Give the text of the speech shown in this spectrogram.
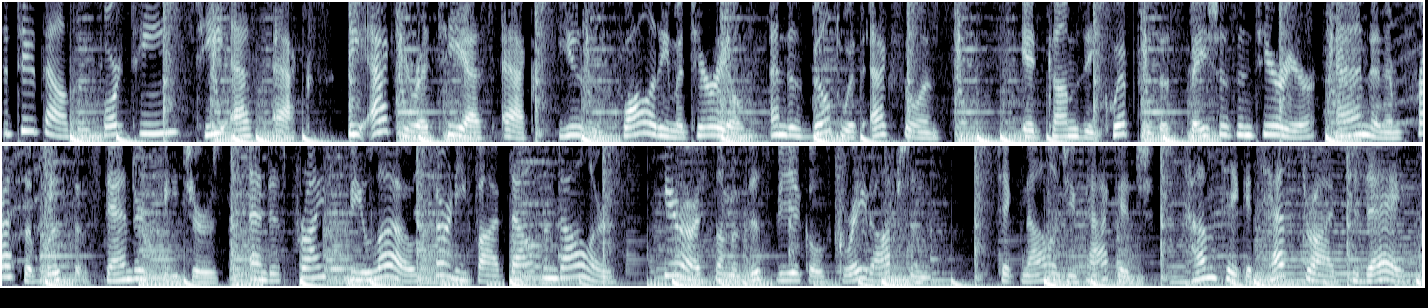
The 2014 TSX. The Acura TSX uses quality materials and is built with excellence. It comes equipped with a spacious interior and an impressive list of standard features and is priced below $35,000. Here are some of this vehicle's great options. Technology package. Come take a test drive today.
